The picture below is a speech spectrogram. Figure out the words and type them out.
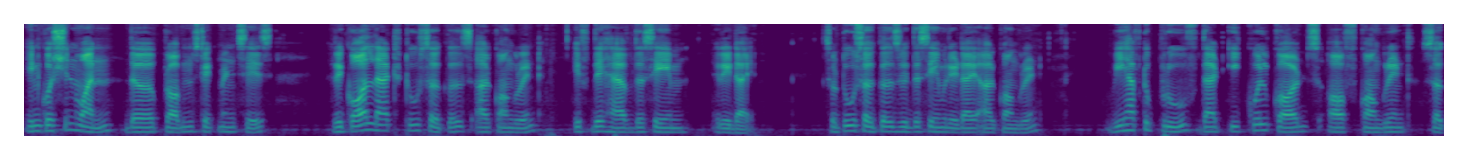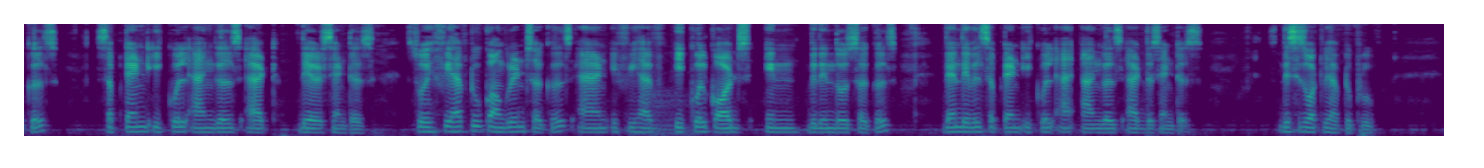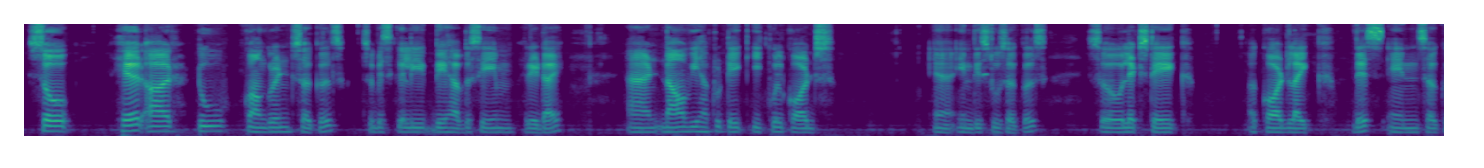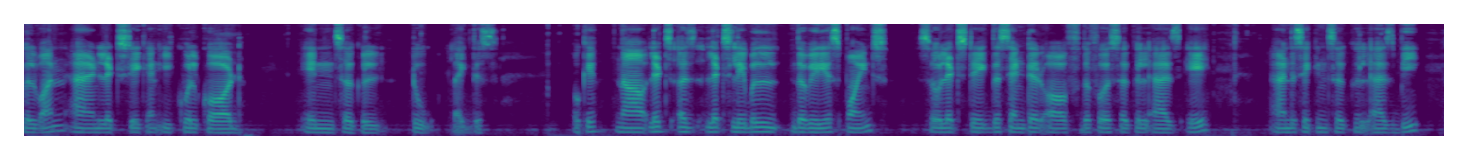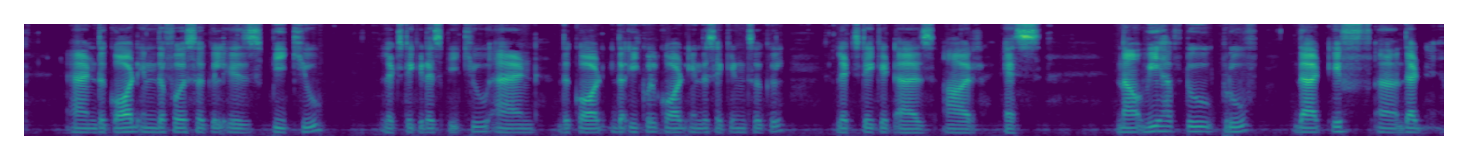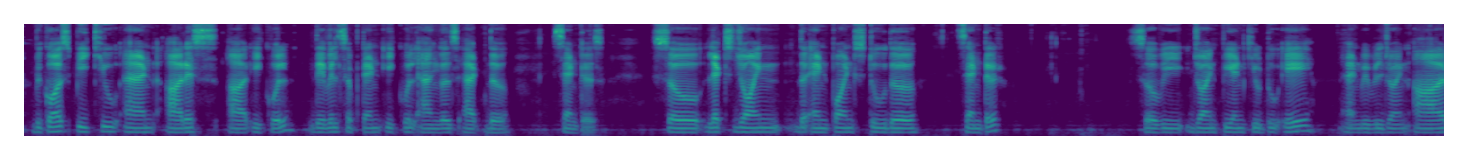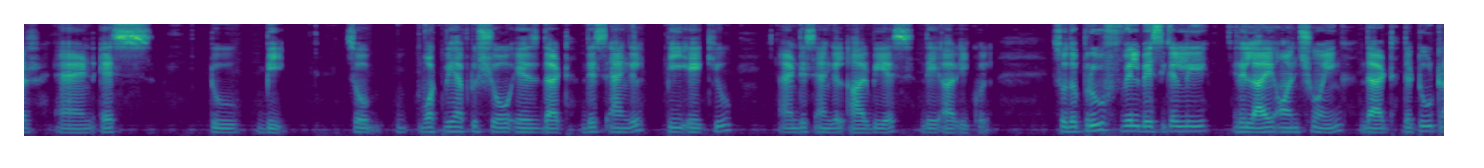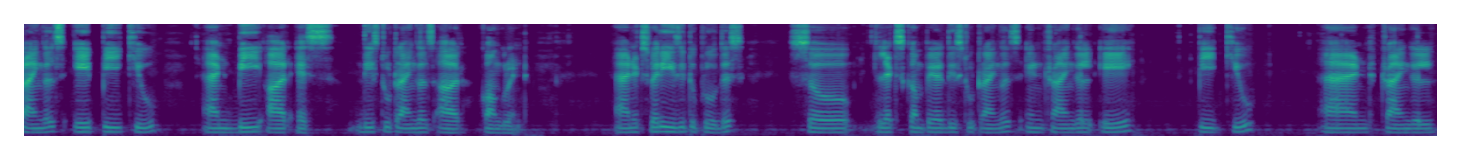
In question 1, the problem statement says, recall that two circles are congruent if they have the same radii. So two circles with the same radii are congruent. We have to prove that equal chords of congruent circles subtend equal angles at their centers. So if we have two congruent circles and if we have equal chords in within those circles, then they will subtend equal angles at the centers. This is what we have to prove. So here are two congruent circles. So basically they have the same radii and now we have to take equal chords uh, in these two circles. So let's take a chord like this in circle 1 and let's take an equal chord in circle 2 like this okay now let's uh, let's label the various points so let's take the center of the first circle as a and the second circle as b and the chord in the first circle is pq let's take it as pq and the chord the equal chord in the second circle let's take it as rs now we have to prove that if uh, that because pq and rs are equal they will subtend equal angles at the centers. So let's join the endpoints to the center. So we join p and q to a and we will join r and s to b. So what we have to show is that this angle paq and this angle rbs they are equal. So the proof will basically rely on showing that the two triangles apq and brs these two triangles are congruent. And it's very easy to prove this. So let's compare these two triangles in triangle A PQ and triangle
